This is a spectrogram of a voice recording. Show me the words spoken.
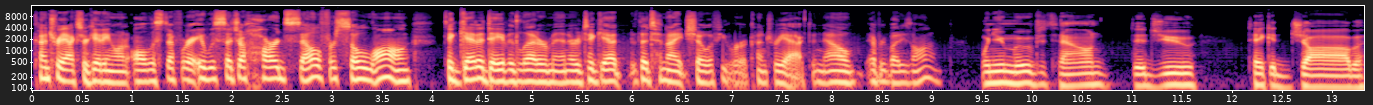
country acts are getting on all the stuff where it was such a hard sell for so long to get a David Letterman or to get the Tonight Show if you were a country act. And now everybody's on them. when you moved to town, did you take a job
